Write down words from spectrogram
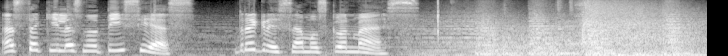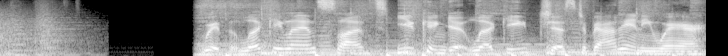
Hasta aquí las noticias. Regresamos con más. With the Lucky Land slots, you can get lucky just about anywhere.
